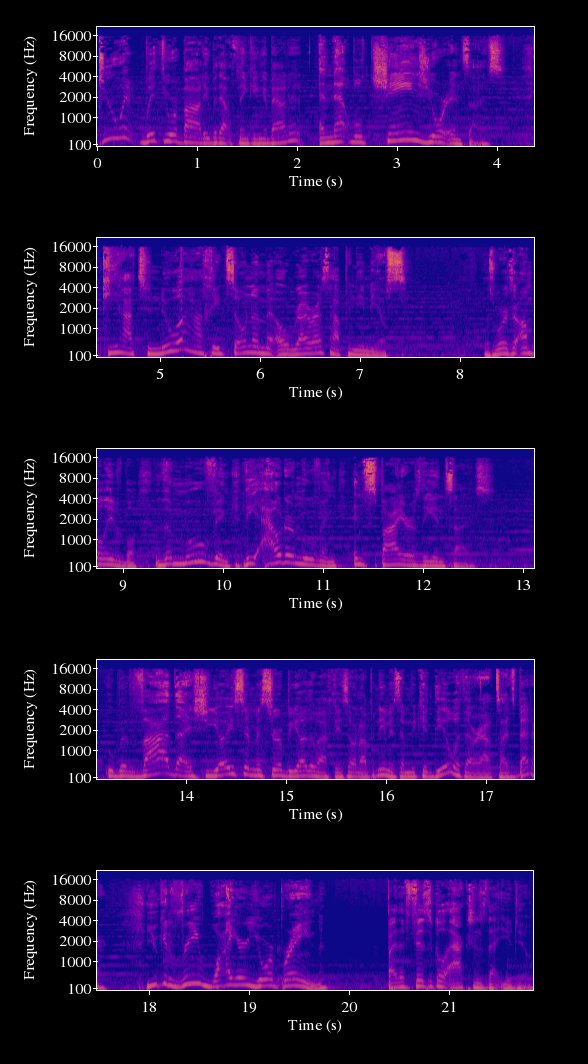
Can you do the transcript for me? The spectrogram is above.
do it with your body without thinking about it, and that will change your insides. Those words are unbelievable. The moving, the outer moving, inspires the insides. And we can deal with our outsides better. You can rewire your brain by the physical actions that you do.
